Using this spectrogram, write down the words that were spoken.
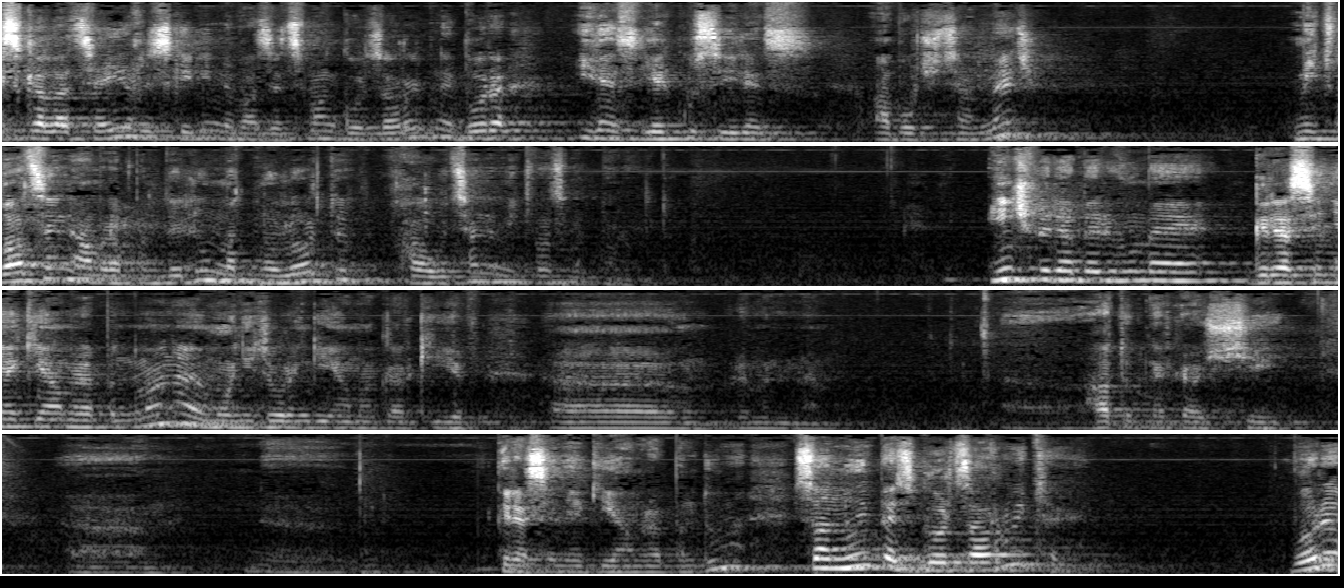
էսկալացիայի ռիսկերի նվազեցման գործառույթն է, որը իրենց երկուսը իրենց ամբողջության մեջ միտված են ամրապնդելու մտնոլորտը խաղությանը միտված մտնոլորտը։ Ինչ վերաբերվում է գրասենյակի ամրապնդմանը, մոնիտորինգի համակարգի եւ ուրեմն հատուկ ներկայացուցիչի գրասենյակի ամրապնդումը, սա նույնպես գործառույթ է, որը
